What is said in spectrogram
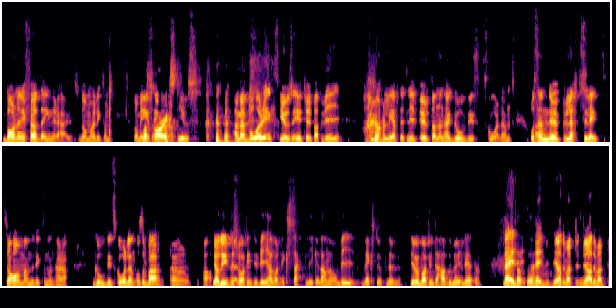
barnen är födda in i det här, så de har liksom... De är What's our excuse? Ja, men vår excuse är typ att vi har levt ett liv utan den här godisskålen. Och sen Ja. nu plötsligt så har man liksom den här godisskålen och så bara... eh, ja. Ja, det är ju inte så att inte vi hade varit exakt likadana om vi växte upp nu. Det var bara att vi inte hade möjligheten. Nej, att, eh, nej, det hade varit, det hade varit,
